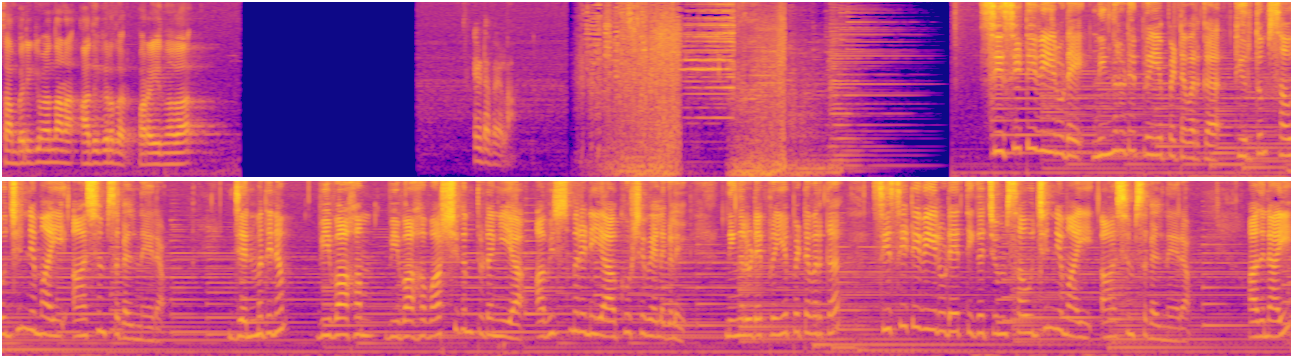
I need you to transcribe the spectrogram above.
സംഭരിക്കുമെന്നാണ് അധികൃതർ പറയുന്നത്. ഇടവേള. സി സി ടി വിയിലൂടെ നിങ്ങളുടെ പ്രിയപ്പെട്ടവർക്ക് തീർത്തും സൗജന്യമായി ആശംസകൾ നേരാം. ജന്മദിനം വിവാഹം വിവാഹ വാർഷികം തുടങ്ങിയ അവിസ്മരണീയ ആഘോഷവേളകളിൽ നിങ്ങളുടെ പ്രിയപ്പെട്ടവർക്ക് സി സി ടി വിയിലൂടെ തികച്ചും സൗജന്യമായി ആശംസകൾ നേരാം. അതിനായി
